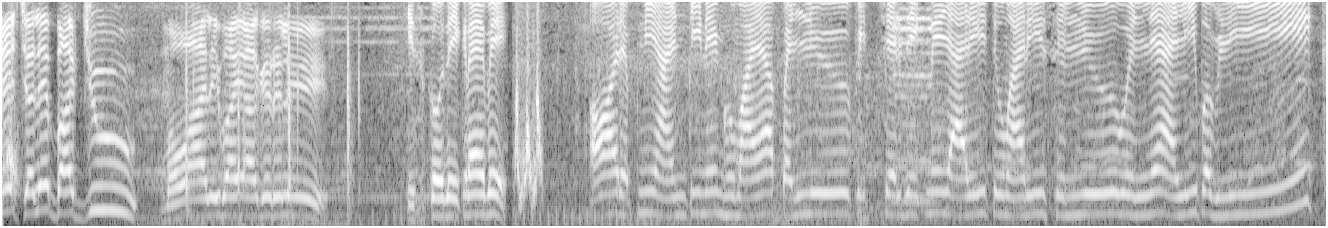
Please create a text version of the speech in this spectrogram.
ए चले बाजू। मवाली भाई आगे ले किसको देख रहे हैं बे? और अपनी आंटी ने घुमाया पल्लू। पिक्चर देखने जा रही तुम्हारी सुल्लू बोलने वाली पब्लिक।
